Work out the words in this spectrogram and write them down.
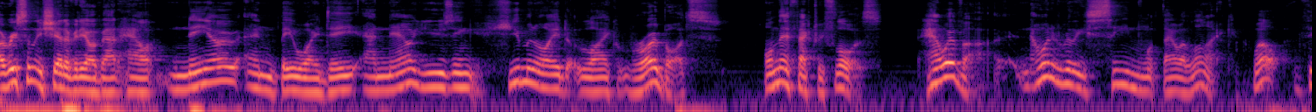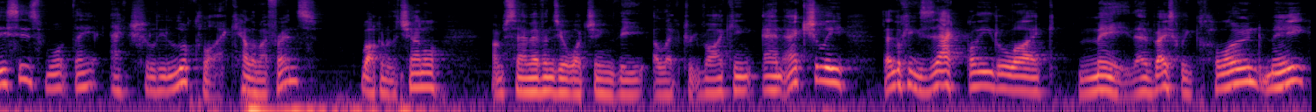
I recently shared a video about how NIO and BYD are now using humanoid like robots on their factory floors. However, no one had really seen what they were like. Well, this is what they actually look like. Hello, my friends. Welcome to the channel. I'm Sam Evans. You're watching the Electric Viking, and actually, they look exactly like me. They've basically cloned me,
